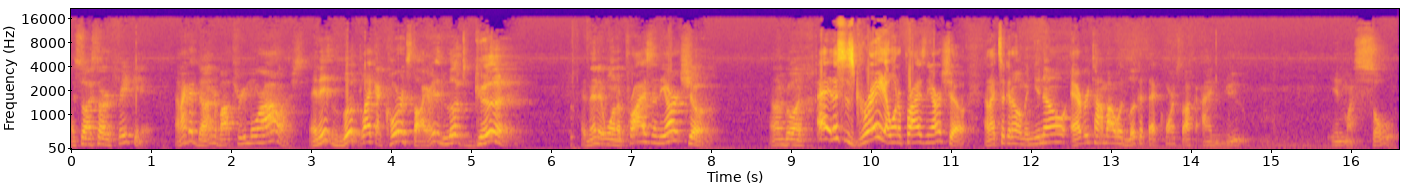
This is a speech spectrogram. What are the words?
And so I started faking it. And I got done in about three more hours. And it looked like a corn stalk. It looked good. And then it won a prize in the art show. And I'm going, hey, this is great. I won a prize in the art show. And I took it home. And you know, every time I would look at that corn stalk, I knew in my soul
